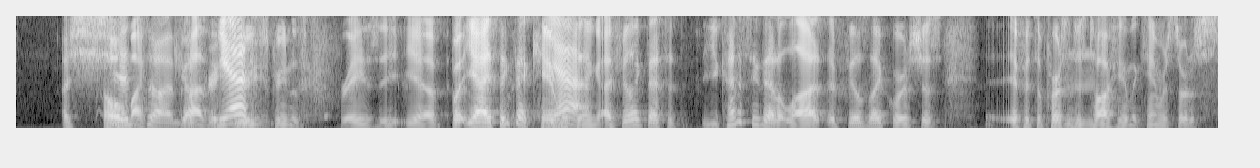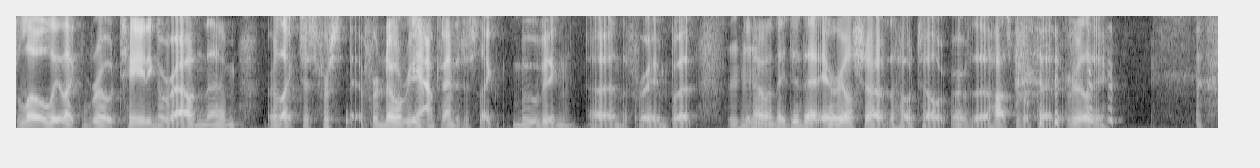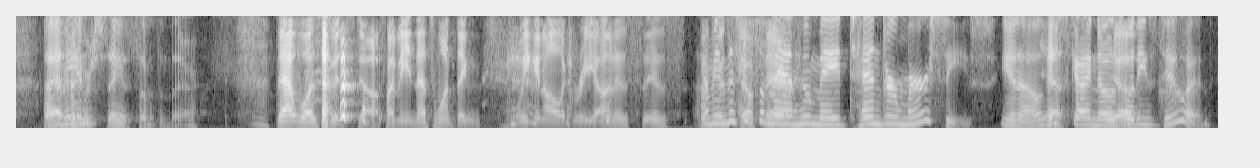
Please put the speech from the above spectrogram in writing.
A shit Oh my ton. god, the green Yes. green screen was crazy. Yeah, but yeah, I think that camera Yeah. thing. I feel like that's a you kind of see that a lot. It feels like where it's just if it's a person Mm. just talking and the camera's sort of slowly like rotating around them or like just for for no reason Yeah. kind of just like moving uh, in the frame but Mm-hmm. you know when they did that aerial shot of the hotel or of the hospital bed really that, they mean- were saying something there That was good stuff. I mean, that's one thing we can all agree on is is. The I mean, good this is the there. man who made Tender Mercies. You know, this guy knows Yeah. what he's doing.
